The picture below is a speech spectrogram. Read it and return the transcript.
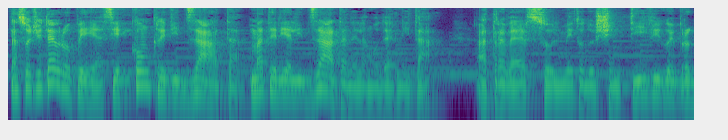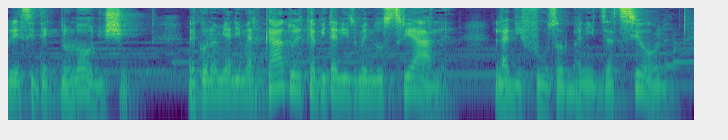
La società europea si è concretizzata, materializzata nella modernità, attraverso il metodo scientifico e i progressi tecnologici, l'economia di mercato e il capitalismo industriale, la diffusa urbanizzazione,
